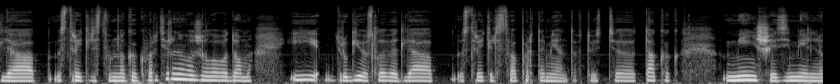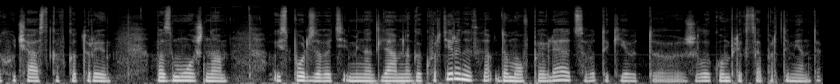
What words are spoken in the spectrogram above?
для строительства многоквартирного жилого дома и другие условия для строительства апартаментов. То есть э, так как меньше земельных участков, которые возможно использовать именно для многоквартирных домов, появляются вот такие вот э, жилые комплексы апартаменты.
